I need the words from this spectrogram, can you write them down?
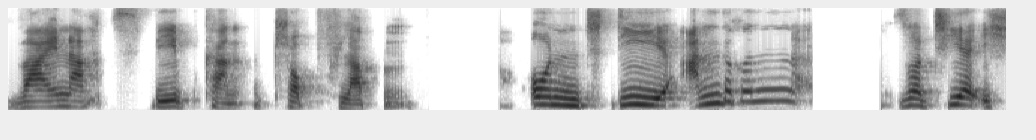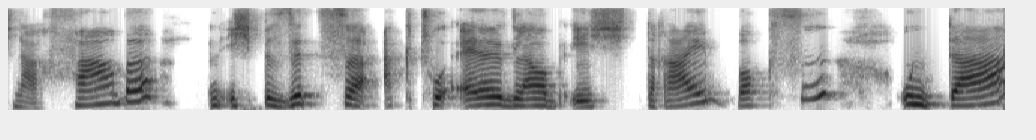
Weihnachtswebkanten, Topflappen. Und die anderen sortiere ich nach Farbe. Und ich besitze aktuell, glaube ich, drei Boxen. Und da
